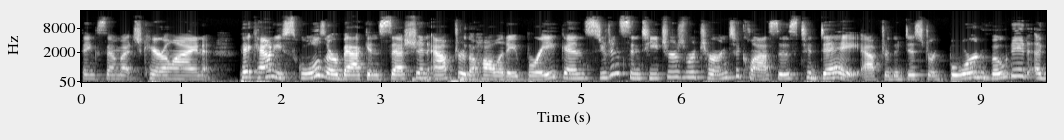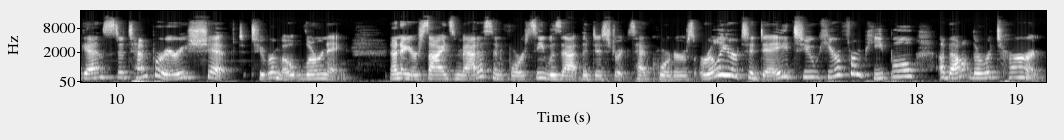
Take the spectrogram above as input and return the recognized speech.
Thanks so much, Caroline. Pitt County schools are back in session after the holiday break, and students and teachers return to classes today after the district board voted against a temporary shift to remote learning. None of your sides, Madison Forsey was at the district's headquarters earlier today to hear from people about the return.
